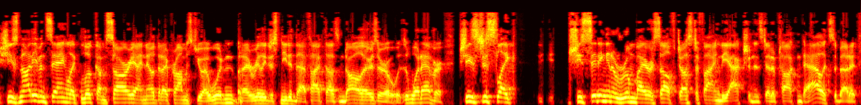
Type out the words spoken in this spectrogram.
she's not even saying like, "Look, I'm sorry. I know that I promised you I wouldn't, but I really just needed that five thousand dollars or whatever." She's just like she's sitting in a room by herself justifying the action instead of talking to Alex about it,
